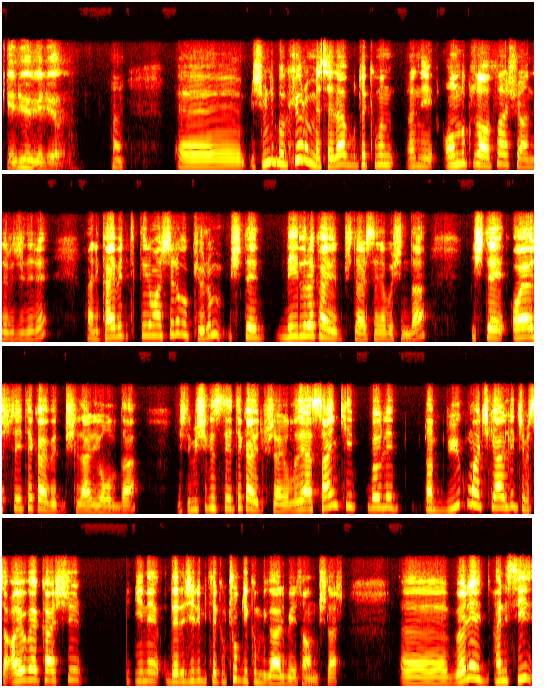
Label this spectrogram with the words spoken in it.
Geliyor geliyor. Ha. Ee, şimdi bakıyorum mesela bu takımın hani 19-6'lar şu an dereceleri. Hani kaybettikleri maçlara bakıyorum. İşte Baylor'a kaybetmişler sene başında. İşte Ohio State'e kaybetmişler yolda. İşte Michigan State'e kaybetmişler yolda. Yani sanki böyle büyük maç geldikçe mesela Iowa'ya karşı yine dereceli bir takım çok yakın bir galibiyet almışlar. Ee, böyle hani seed,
